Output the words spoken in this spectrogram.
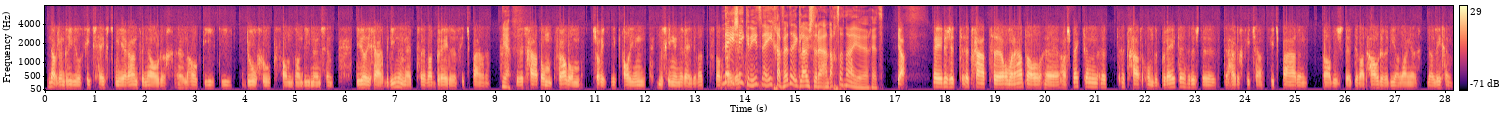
nou, zo'n driewielfiets heeft meer ruimte nodig. En ook die, die doelgroep van, van die mensen, die wil je graag bedienen met uh, wat bredere fietspaden. Ja. Dus het gaat om, vooral om, sorry, ik val je in, misschien in de reden. Wat, wat nee, zeker niet. Nee, ik ga verder. Ik luister aandachtig naar je, Gert. Ja, nee, dus het, het gaat uh, om een aantal uh, aspecten. Het, het gaat om de breedte, dus de, de huidige fiets, fietspaden, vooral dus de, de wat oudere die al langer wel liggen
